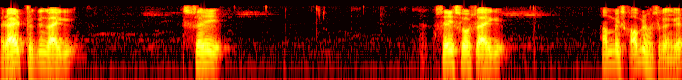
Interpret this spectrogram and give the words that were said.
رائٹ تھنکنگ آئے گی، صحیح صحیح سوچ آئے گی۔ ہم اس قابل ہو سکیں گے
